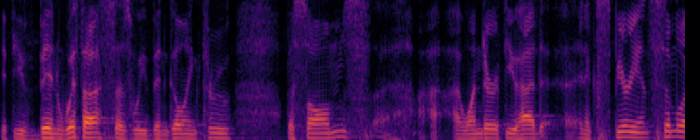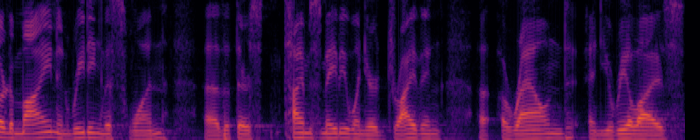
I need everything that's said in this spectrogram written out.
if you've been with us as we've been going through the Psalms, I wonder if you had an experience similar to mine in reading this one, uh, that there's times maybe when you're driving uh, around and you realize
